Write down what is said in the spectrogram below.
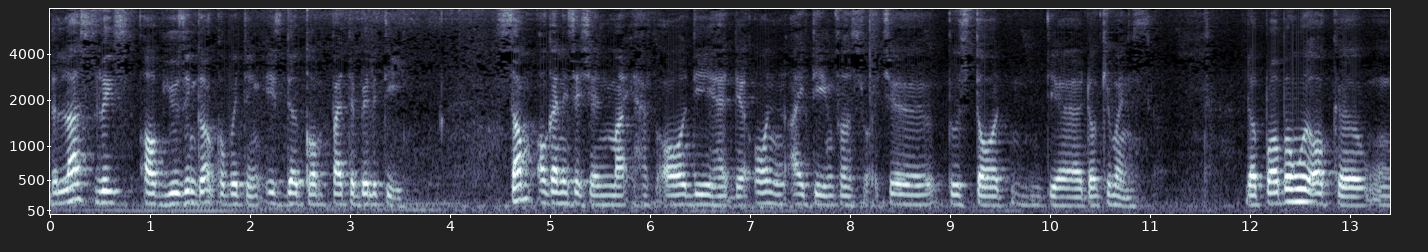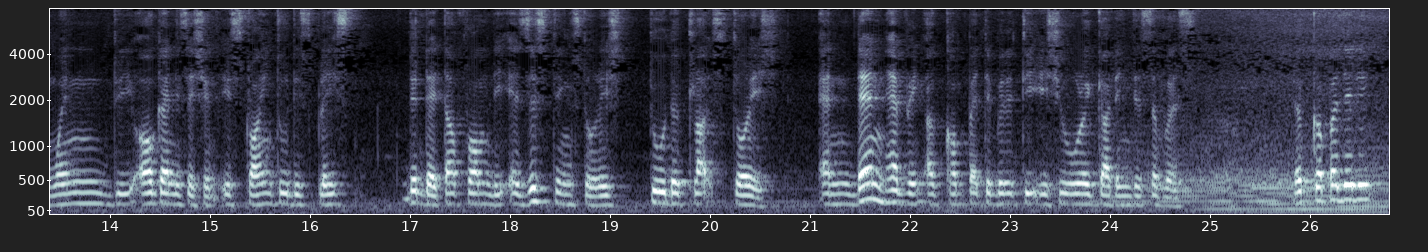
The last risk of using cloud computing is the compatibility. Some organizations might have already had their own IT infrastructure to store their documents. The problem will occur when the organization is trying to displace the data from the existing storage to the cloud storage and then having a compatibility issue regarding the servers. The compatibility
